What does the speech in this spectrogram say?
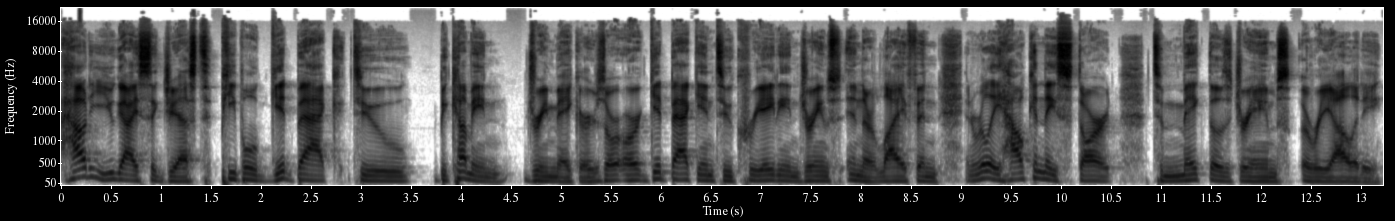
how do you guys suggest people get back to becoming dream makers or, or get back into creating dreams in their life and and really how can they start to make those dreams a reality?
